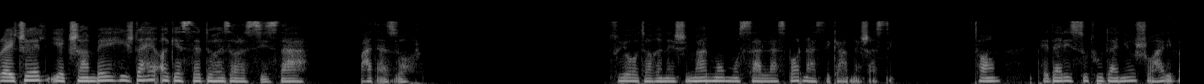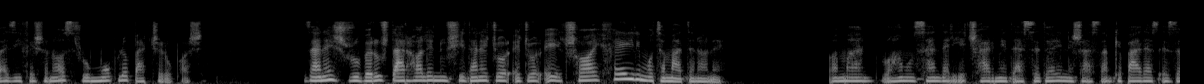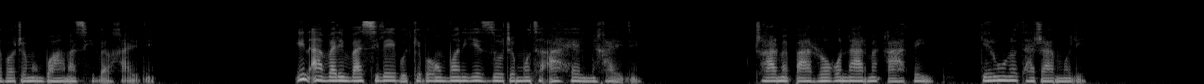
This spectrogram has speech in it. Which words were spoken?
ریچل یک شنبه 18 آگست 2013 بعد از ظهر توی اتاق نشیمن ما مسلسوار نزدیک هم نشستیم. تام پدری ستودنی و شوهری وظیفه شناس رو مبل و بچه رو پاشه. زنش روبروش در حال نوشیدن جرعه جرعه چای خیلی متمدنانه. و من رو همون صندلی چرمی دستهداری نشستم که بعد از ازدواجمون با هم از هیول خریدیم. این اولین وسیله بود که به عنوان یه زوج متعهل می خریدیم. چرم براق و نرم قهوه‌ای، گرون و تجملی.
